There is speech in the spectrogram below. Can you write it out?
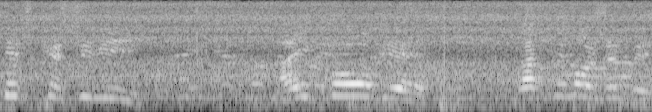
Praktycznie, czyli na ich połowie, tak nie może być.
